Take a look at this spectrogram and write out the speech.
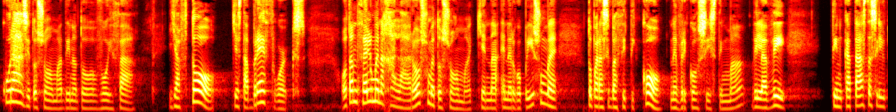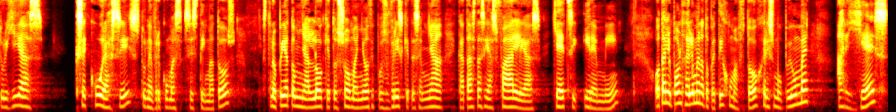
κουράζει το σώμα αντί να το βοηθά. Γι' αυτό και στα breathworks, όταν θέλουμε να χαλαρώσουμε το σώμα και να ενεργοποιήσουμε το παρασυμπαθητικό νευρικό σύστημα, δηλαδή την κατάσταση λειτουργίας ξεκούρασης του νευρικού μας συστήματος, στην οποία το μυαλό και το σώμα νιώθει πως βρίσκεται σε μια κατάσταση ασφάλειας και έτσι ηρεμεί. Όταν λοιπόν θέλουμε να το πετύχουμε αυτό, χρησιμοποιούμε αργές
